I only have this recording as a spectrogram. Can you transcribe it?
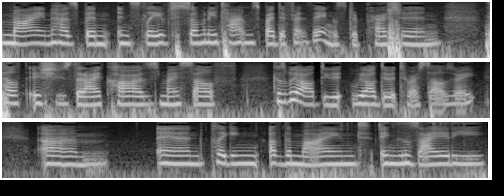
mine has been enslaved so many times by different things depression, health issues that I caused myself because we all do it, we all do it to ourselves, right? Um, and plaguing of the mind, anxiety,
